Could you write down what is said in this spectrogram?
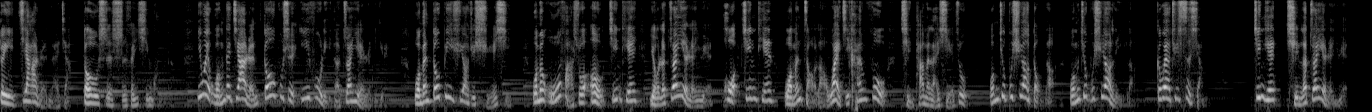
对家人来讲都是十分辛苦的，因为我们的家人都不是医护里的专业人员，我们都必须要去学习。我们无法说哦，今天有了专业人员，或今天我们找了外籍看护，请他们来协助，我们就不需要懂了，我们就不需要理了。各位要去试想，今天请了专业人员，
